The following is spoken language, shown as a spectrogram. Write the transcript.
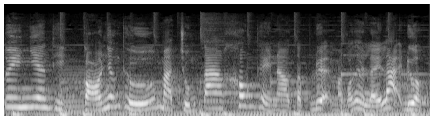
Tuy nhiên thì có những thứ mà chúng ta không thể nào tập luyện mà có thể lấy lại được.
